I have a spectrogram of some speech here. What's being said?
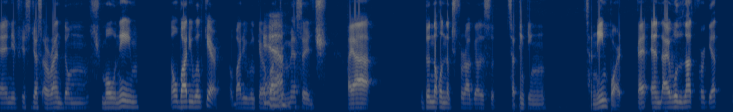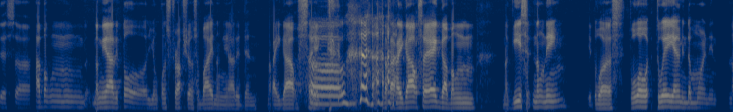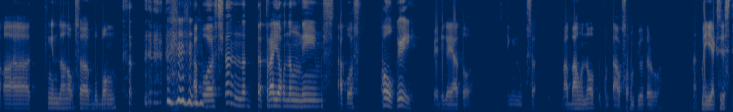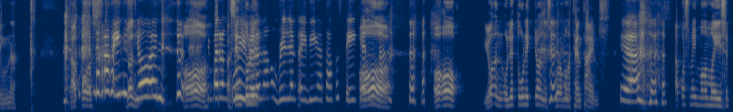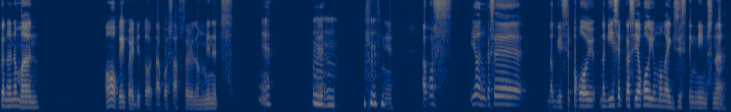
And if it's just a random small name, nobody will care. Nobody will care Yeah. about your message. Kaya doon ako nag-struggle sa, sa thinking sa name part. Kaya, and I will not forget this uh, habang nangyayari to, yung construction sa bahay nangyayari din. Nakaiga ako sa sahig. Oh. Nakakaiga ako sa egg habang nag-iisip ng name. It was 2, 2 a.m. in the morning. Nakatingin lang ako sa bubong. tapos, yun, nagtatry ako ng names. Tapos, okay, pwede kaya to. Tingnan ko sa, babangon ako, pupunta ako sa computer ko. May existing na. tapos, Nakakainis Yun. yun. oo. Parang, As uy, tuloy- meron akong brilliant idea, tapos taken Oo. na. Oo. Yun, ulit-ulit yun. Siguro mga 10 times. Yeah. Tapos may mga maisip ka na naman, oh, okay, pwede to. Tapos after ilang minutes, eh, Mm-mm. eh. Tapos, yun, kasi nag-isip ako, nag-isip kasi ako yung mga existing names na.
